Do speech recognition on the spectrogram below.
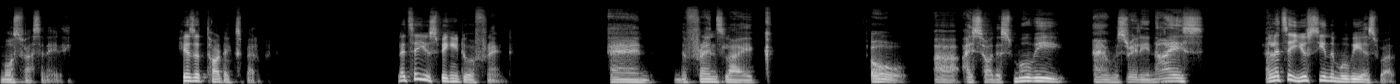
most fascinating. Here's a thought experiment. Let's say you're speaking to a friend, and the friend's like, Oh, uh, I saw this movie and it was really nice. And let's say you've seen the movie as well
